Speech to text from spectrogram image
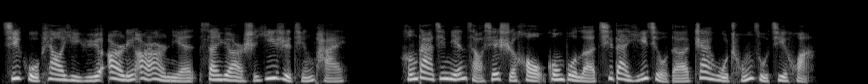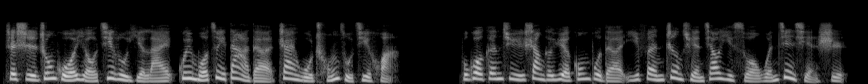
其股票已于二零二二年三月二十一日停牌。恒大今年早些时候公布了期待已久的债务重组计划，这是中国有记录以来规模最大的债务重组计划。不过，根据上个月公布的一份证券交易所文件显示，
